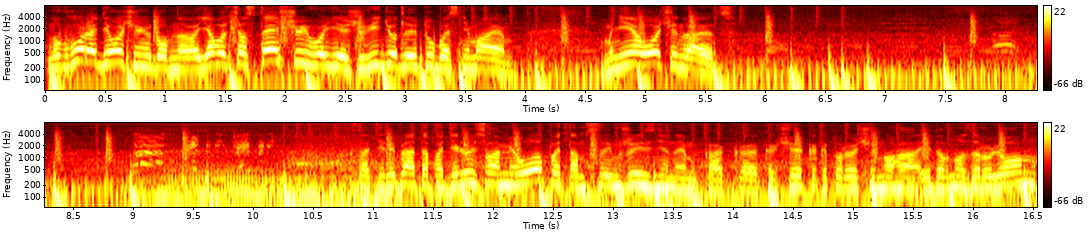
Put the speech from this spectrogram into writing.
Но в городе очень удобно. Я вот сейчас тещу его езжу, видео для ютуба снимаем. Мне очень нравится. Кстати, ребята, поделюсь с вами опытом своим жизненным, как, э, как человека, который очень много и давно за рулем.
